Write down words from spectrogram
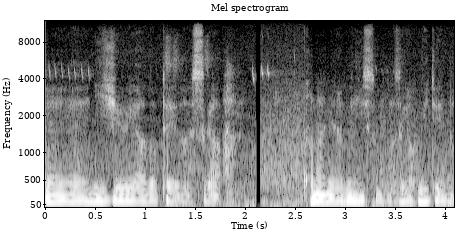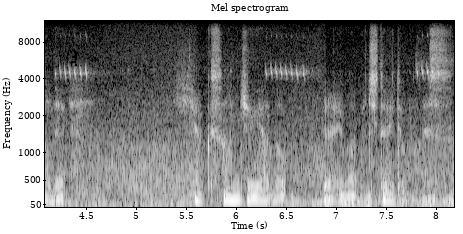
えー、ヤード程度ですがかなりアゲンストの風が吹いているので130ヤードぐらいは打ちたいところです。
